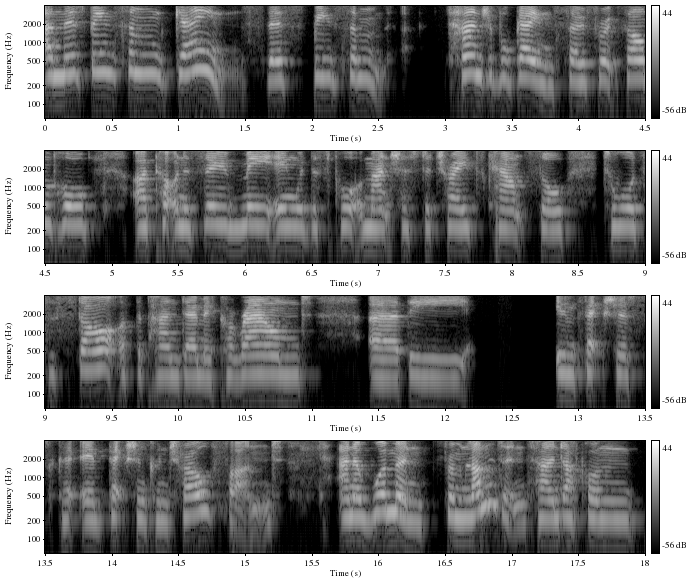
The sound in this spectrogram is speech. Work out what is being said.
And there's been some gains. There's been some tangible gains. So, for example, I put on a Zoom meeting with the support of Manchester Trades Council towards the start of the pandemic around uh, the infectious infection control fund and a woman from london turned up on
